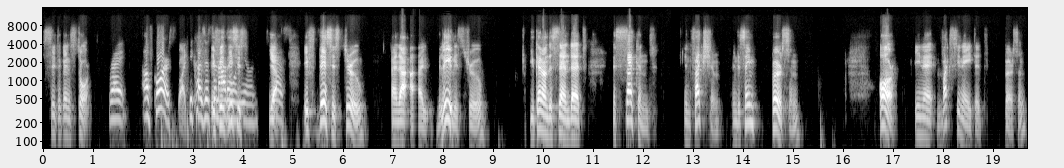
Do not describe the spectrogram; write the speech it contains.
cytokine store. Right. Of course, Right. because it's If an it- this is- autoimmune. Yeah. Yes. If this is true, and I, I believe it's true, you can understand that a second infection in the same person or in a vaccinated person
